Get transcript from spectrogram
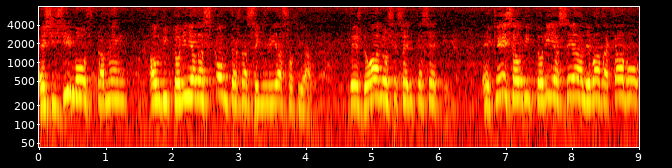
Exiximos tamén auditoría das contas da Seguridade Social desde o ano 67 e que esa auditoría sea levada a cabo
